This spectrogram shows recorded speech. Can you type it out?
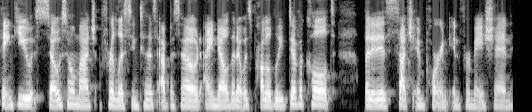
thank you so, so much for listening to this episode. I know that it was probably difficult, but it is such important information.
